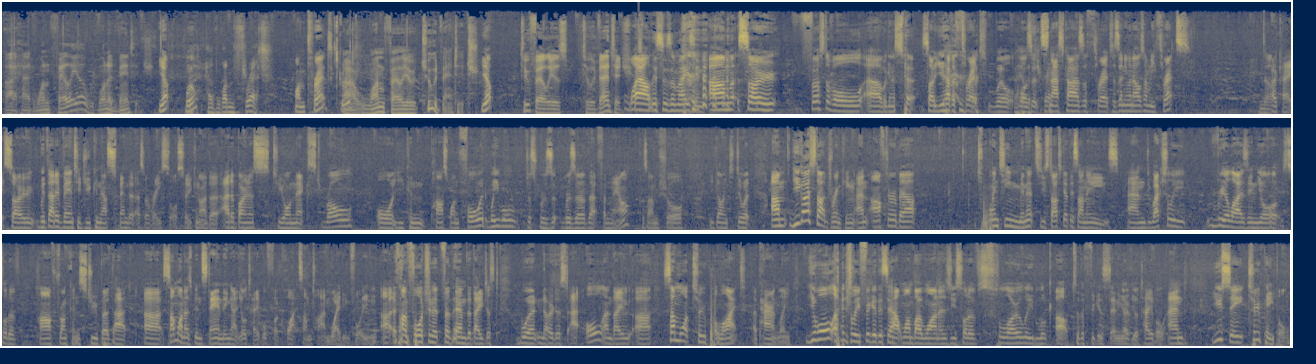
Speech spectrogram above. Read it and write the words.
I had one failure with one advantage. Yep. Will have one threat. one threat. Good. Uh, one failure, two advantage. Yep. Two failures, two advantage. Wow, this is amazing. um, so, first of all, uh, we're going to. So, you have a threat. Will was it? threat. Snaskar has a threat. Does anyone else have any threats? No. Okay, so with that advantage, you can now spend it as a resource. So you can either add a bonus to your next roll, or you can pass one forward. We will just res- reserve that for now because I'm sure you're going to do it. Um, you guys start drinking, and after about 20 minutes, you start to get this unease, and you actually realize in your sort of half drunken stupor that uh, someone has been standing at your table for quite some time waiting for you. Uh, it's unfortunate for them that they just weren't noticed at all, and they are somewhat too polite, apparently. You all eventually figure this out one by one as you sort of slowly look up to the figures standing over your table, and you see two people.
